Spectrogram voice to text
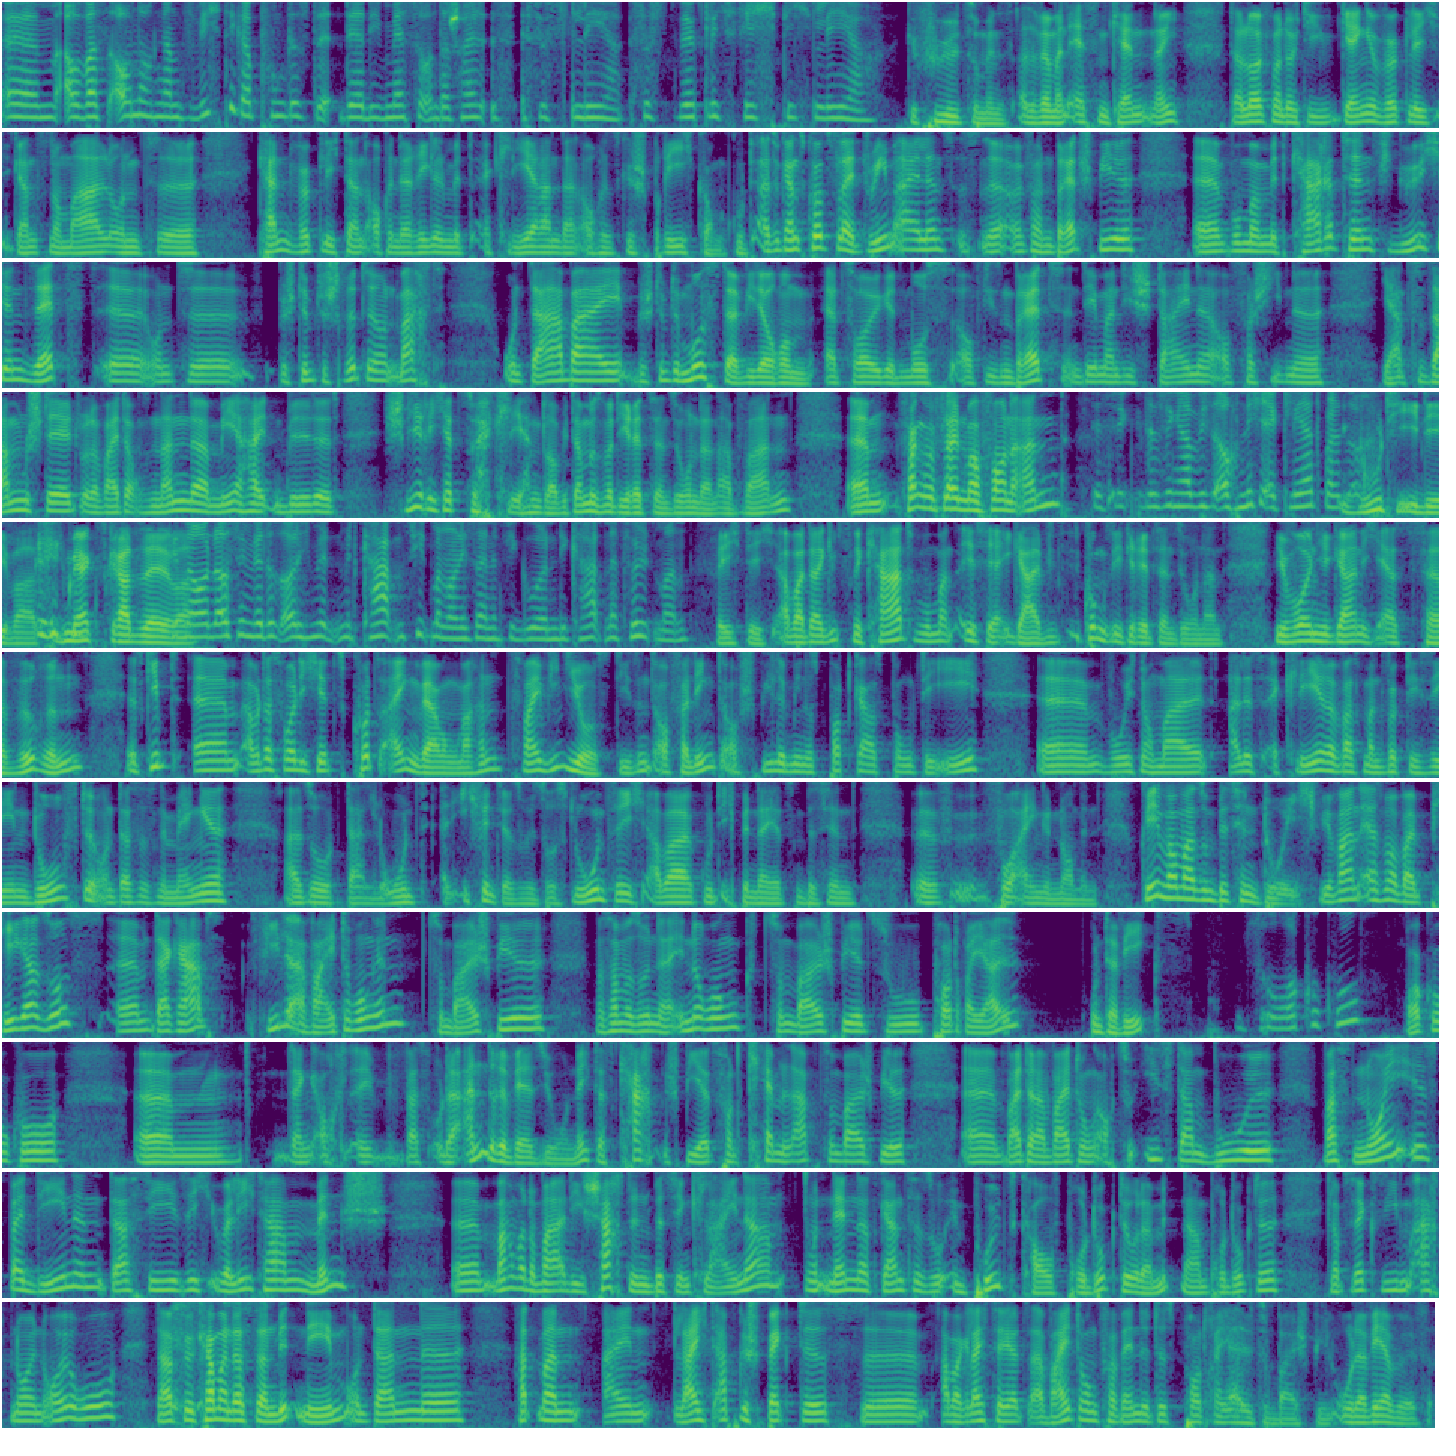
Ähm, aber was auch noch ein ganz wichtiger Punkt ist, der, der die Messe unterscheidet, ist, es ist leer. Es ist wirklich richtig leer. Gefühlt zumindest. Also wenn man Essen kennt, ne, da läuft man durch die Gänge wirklich ganz normal und äh, kann wirklich dann auch in der Regel mit Erklärern dann auch ins Gespräch kommen. Gut, also ganz kurz vielleicht Dream Islands ist äh, einfach ein Brettspiel, äh, wo man mit Karten Figürchen setzt äh, und äh, bestimmte Schritte und macht und dabei bestimmte Muster wiederum erzeugen muss auf diesem Brett, indem man die Steine auf verschiedene ja, zusammenstellt oder weiter auseinander, Mehrheiten bildet. Schwierig jetzt zu erklären, glaube ich. Da müssen wir die Rezension dann abwarten. Ähm, fangen wir vielleicht mal vorne an. Deswegen, deswegen habe ich es auch nicht erklärt, weil es Gute Idee war es. Ich merke es gerade selber. Genau, und außerdem wird das auch nicht mit, mit Karten zieht man auch nicht seine Figuren. Die Karten erfüllt man. Richtig, aber da gibt es eine Karte, wo man, ist ja egal, wie, gucken Sie sich die Rezension an. Wir wollen hier gar nicht erst verwirren. Es gibt, ähm, aber das wollte ich jetzt kurz Eigenwerbung machen, zwei Videos, die sind auch verlinkt auf spiele-podcast.de, äh, wo ich nochmal alles erkläre, was man wirklich sehen durfte und das ist eine Menge. Also da lohnt es, also ich finde ja sowieso, es lohnt sich, aber gut, ich bin da jetzt ein bisschen äh, voreingenommen. Gehen wir mal so ein bisschen durch. Wir waren erstmal bei Pegasus, ähm, da gab es viele Erweiterungen, zum Beispiel, was haben wir so in Erinnerung, zum Beispiel zu Port Royal unterwegs. So Rokoko. Rokoko. Ähm, dann auch äh, was oder andere Versionen, nicht? Das Kartenspiel jetzt von Camel Up zum Beispiel, äh, weitere Erweiterungen auch zu Istanbul. Was neu ist bei denen, dass sie sich überlegt haben, Mensch, äh, machen wir doch mal die Schachteln ein bisschen kleiner und nennen das Ganze so Impulskaufprodukte oder Mitnahmenprodukte. Ich glaube 6, 7, 8, 9 Euro. Dafür kann man das dann mitnehmen und dann äh, hat man ein leicht abgespecktes, äh, aber gleichzeitig als Erweiterung verwendetes Port Royal zum Beispiel oder Werwölfe.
